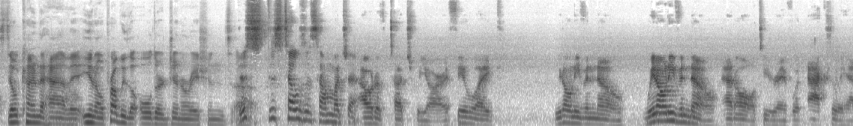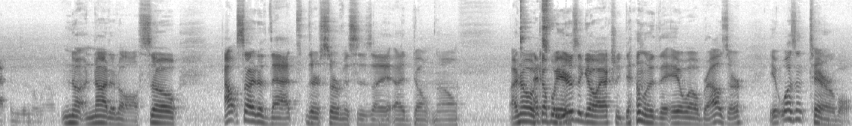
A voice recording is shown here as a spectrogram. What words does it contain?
still kind of have Wow. it. You know, probably the older generations. Uh, This this tells us how much out of touch we are. I feel like we don't even know. We don't even know at all, T. Rave, what actually happens in the world. No, not at all. So, outside of that, their services, I, I don't know. I know a That's couple weird. years ago I actually downloaded the AOL browser. It wasn't terrible.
